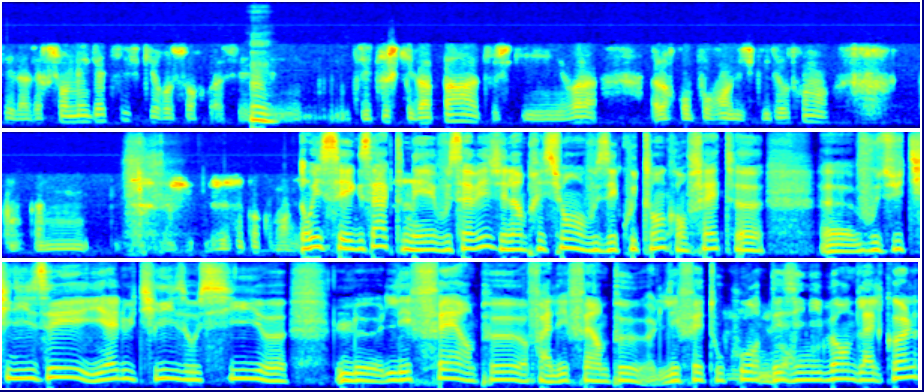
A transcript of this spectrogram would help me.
c'est la version négative qui ressort, quoi. C'est Mm. c'est tout ce qui va pas, tout ce qui, voilà. Alors qu'on pourra en discuter autrement. Je, je sais pas comment dire. Oui, c'est exact, mais vous savez, j'ai l'impression en vous écoutant qu'en fait, euh, euh, vous utilisez et elle utilise aussi euh, le l'effet un peu, enfin l'effet un peu, l'effet tout court Désinhibant. de l'alcool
